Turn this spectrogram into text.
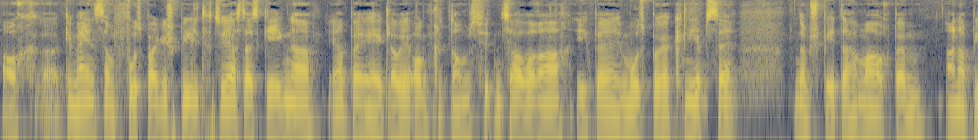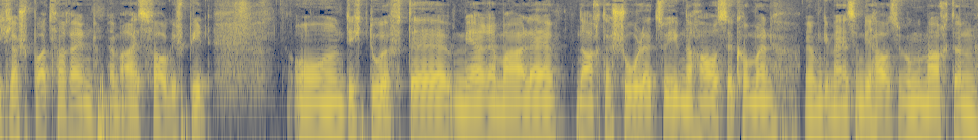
auch äh, gemeinsam Fußball gespielt. Zuerst als Gegner, er bei, glaube ich, Onkel Toms Hüttenzauberer, ich bei Moosburger Knirpse. Und dann später haben wir auch beim Anna Bichler Sportverein, beim ASV gespielt. Und ich durfte mehrere Male nach der Schule zu ihm nach Hause kommen. Wir haben gemeinsam die Hausübung gemacht, dann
